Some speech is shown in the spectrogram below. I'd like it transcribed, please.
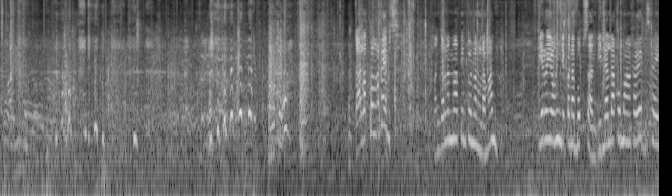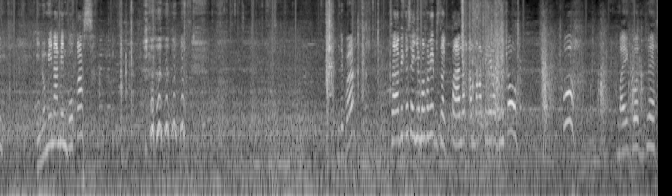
kabebs. Ito. Nagkalat mga kabebs. Tanggalan natin to ng laman. Pero yung hindi pa nabuksan, dinala ko mga kabebs kay inumin namin bukas. Di ba? Sabi ko sa inyo mga kabebs, nagpalat ang mga pera dito. Oh, my goodness.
